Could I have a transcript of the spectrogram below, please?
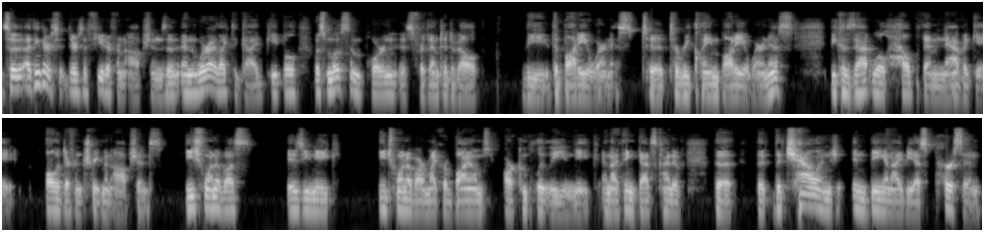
so I think there's there's a few different options, and, and where I like to guide people, what's most important is for them to develop the the body awareness to to reclaim body awareness, because that will help them navigate all the different treatment options. Each one of us is unique. Each one of our microbiomes are completely unique, and I think that's kind of the the the challenge in being an IBS person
